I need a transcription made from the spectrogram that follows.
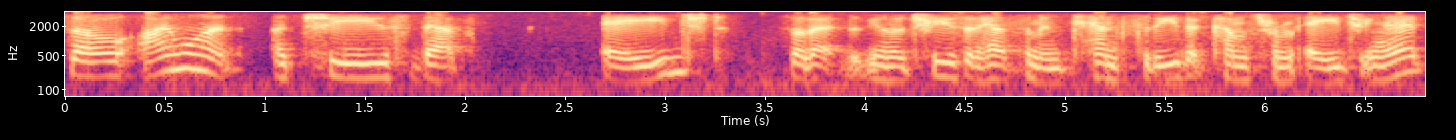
So I want a cheese that's aged, so that you know, cheese that has some intensity that comes from aging it,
